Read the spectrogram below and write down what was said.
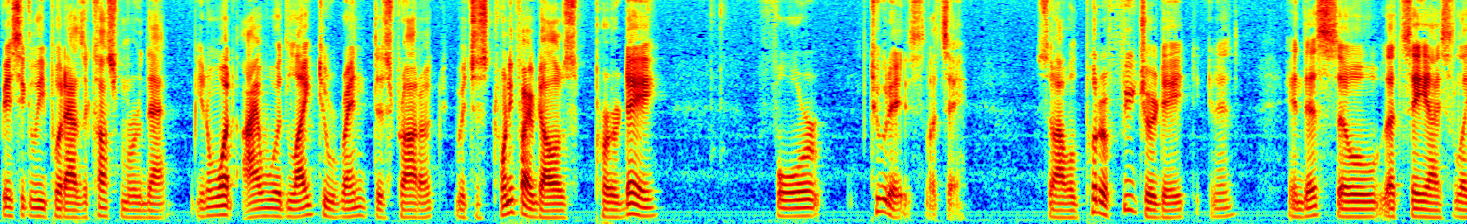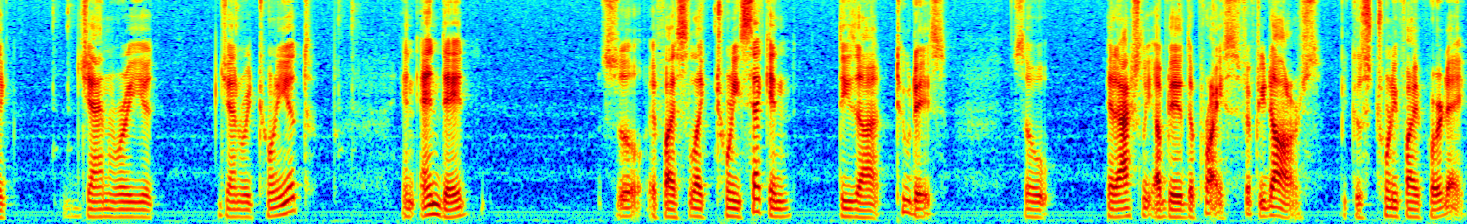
basically put as a customer that you know what I would like to rent this product which is $25 per day for two days let's say so I will put a future date in it in this. So let's say I select January uh, January 20th and end date. So if I select 22nd these are two days. So it actually updated the price $50 because 25 per day.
